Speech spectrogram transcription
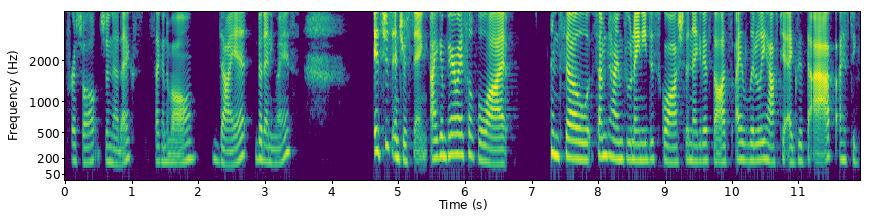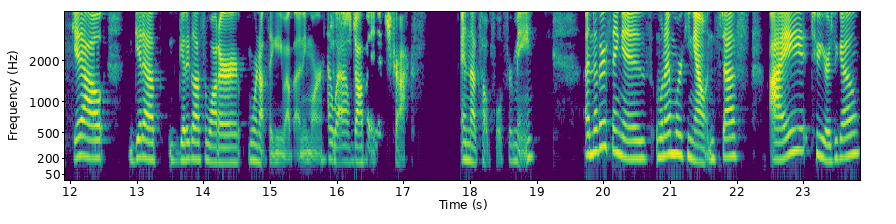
First of all, genetics. Second of all, diet. But, anyways, it's just interesting. I compare myself a lot. And so sometimes when I need to squash the negative thoughts, I literally have to exit the app. I have to get out, get up, get a glass of water. We're not thinking about that anymore. Oh, Just wow. stop it in its tracks. And that's helpful for me. Another thing is when I'm working out and stuff, I, two years ago,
